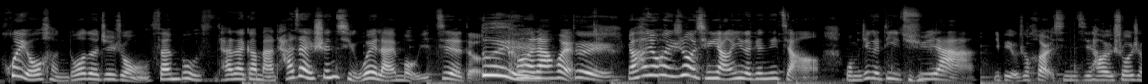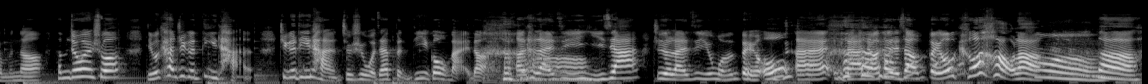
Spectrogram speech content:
会有很多的这种 fan booth，他在干嘛？他在申请未来某一届的科幻大会，对，然后他就会热情洋溢的跟你讲，我们这个地区呀，你比如说赫尔辛基，他会说什么呢？他们就会说，你们看这个地毯，这个地毯就是我在本地购买的 啊，它来自于宜家，这就来自于我们北欧，哎，大家了解一下，我们北欧可好了，啊，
